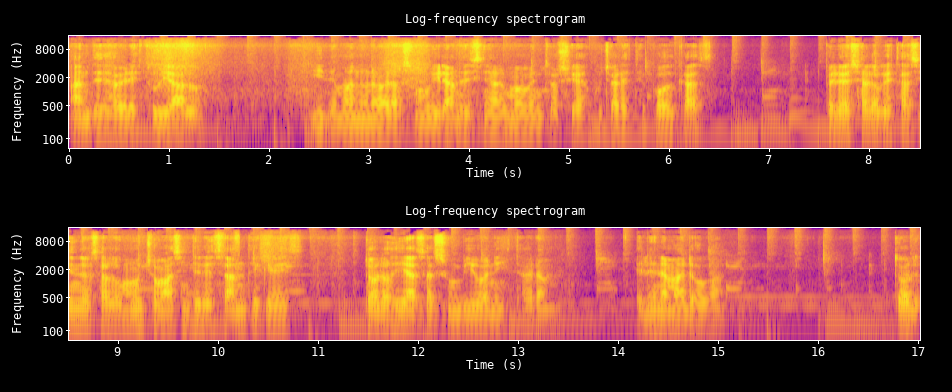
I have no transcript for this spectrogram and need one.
antes de haber estudiado y le mando un abrazo muy grande si en algún momento llega a escuchar este podcast. Pero ella lo que está haciendo es algo mucho más interesante que es todos los días hace un vivo en Instagram. Elena Malova. Todo,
